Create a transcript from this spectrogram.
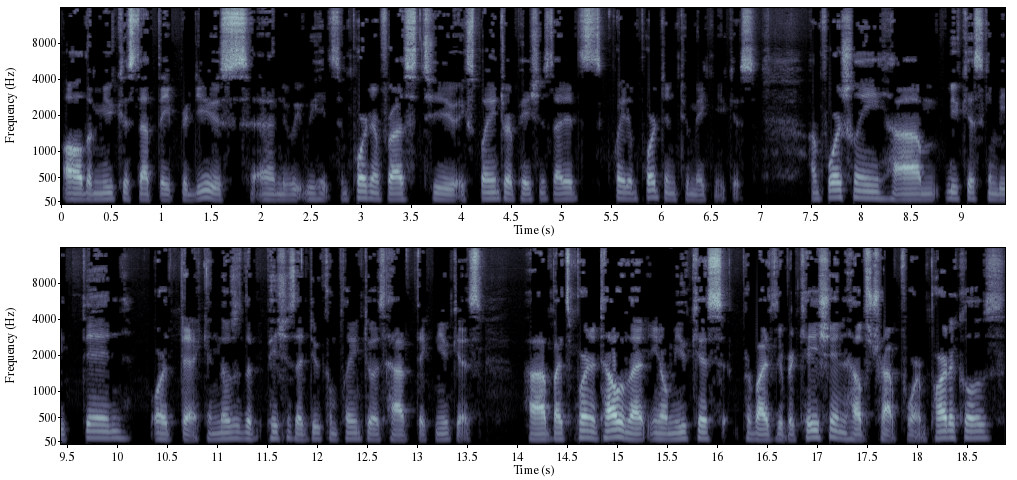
all the mucus that they produce, and we, we, it's important for us to explain to our patients that it's quite important to make mucus. Unfortunately, um, mucus can be thin or thick, and those are the patients that do complain to us have thick mucus. Uh, but it's important to tell them that you know mucus provides lubrication, helps trap foreign particles.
